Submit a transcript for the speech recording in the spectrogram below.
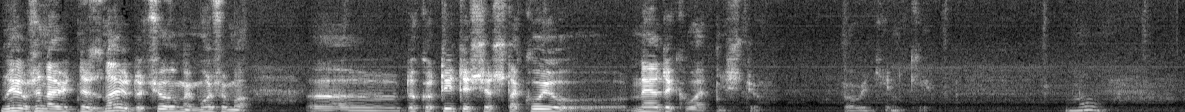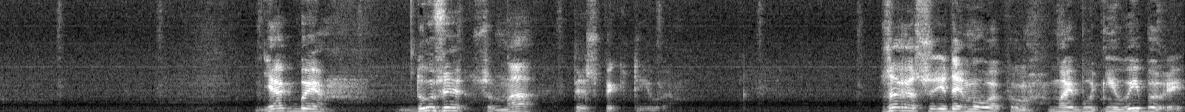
Ну, я вже навіть не знаю, до чого ми можемо е, докотитися з такою неадекватністю поведінки. Ну, якби дуже сумна перспектива. Зараз йде мова про майбутні вибори.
